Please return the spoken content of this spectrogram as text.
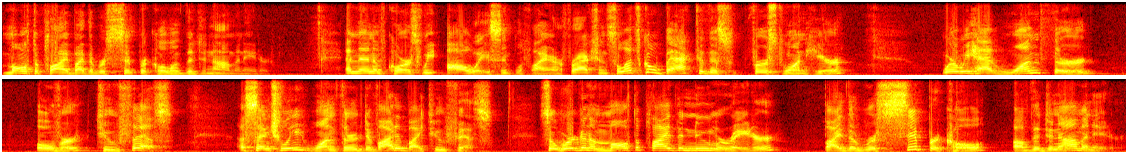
multiply by the reciprocal of the denominator. And then, of course, we always simplify our fractions. So let's go back to this first one here, where we had 1 third over 2 fifths. Essentially, 1 third divided by 2 fifths. So we're going to multiply the numerator by the reciprocal of the denominator.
